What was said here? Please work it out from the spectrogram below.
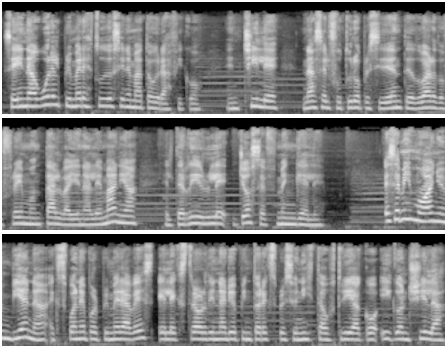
se inaugura el primer estudio cinematográfico. En Chile nace el futuro presidente Eduardo Frei Montalva y en Alemania el terrible Joseph Mengele. Ese mismo año en Viena expone por primera vez el extraordinario pintor expresionista austríaco Egon Schiele.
